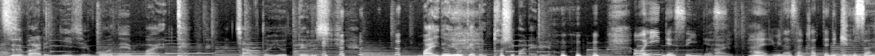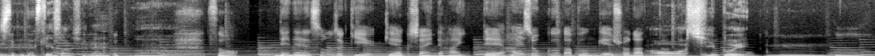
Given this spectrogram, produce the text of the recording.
ズバリ25年前ってちゃんと言ってるし 毎度言うけど年バレるよ。もういいんですいいんです。はい。はい、皆さん勝手に計算してください、えー計算してね。そう。でねその時契約社員で入って配属が文芸書だったんああですけれども。渋い。うん。うん、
